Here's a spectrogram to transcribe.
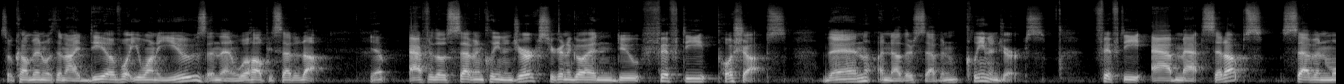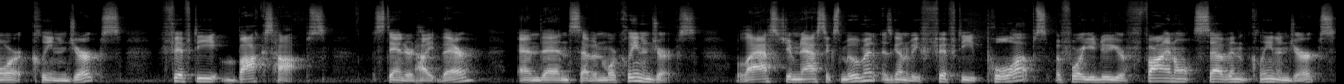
So come in with an idea of what you want to use, and then we'll help you set it up. Yep. After those seven clean and jerks, you're going to go ahead and do 50 push ups, then another seven clean and jerks, 50 ab mat sit ups, seven more clean and jerks, 50 box hops, standard height there and then seven more clean and jerks. Last gymnastics movement is going to be 50 pull ups before you do your final seven clean and jerks,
